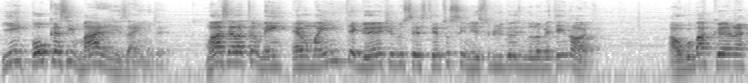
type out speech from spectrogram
e em poucas imagens ainda mas ela também é uma integrante do Sexteto Sinistro de 2099. Algo bacana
